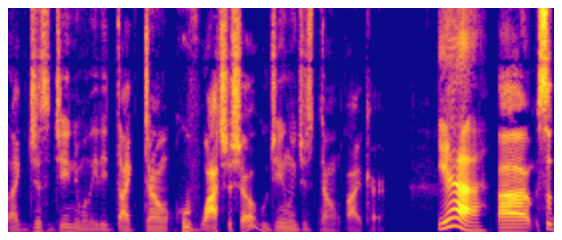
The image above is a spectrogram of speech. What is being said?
like just genuinely they, like don't who've watched the show who genuinely just don't like her. Yeah. Uh, so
